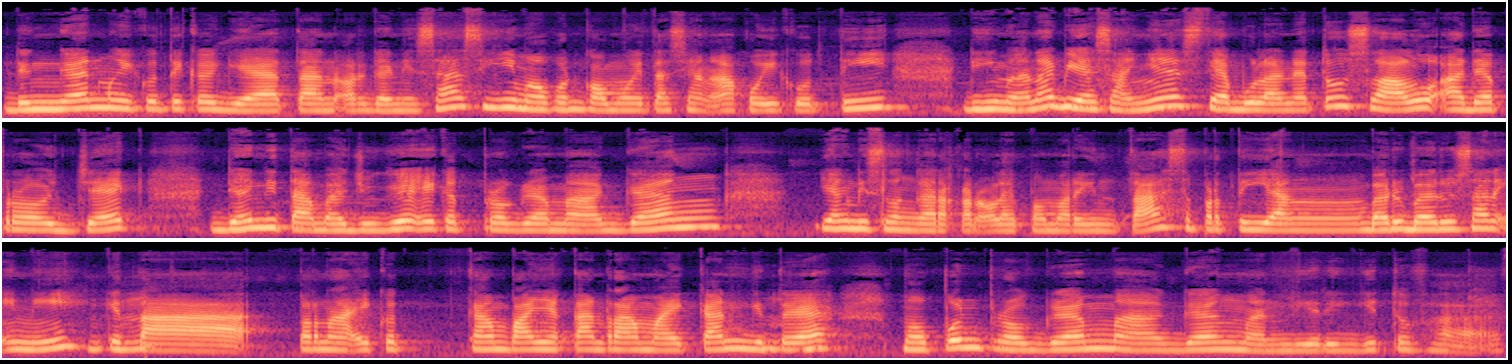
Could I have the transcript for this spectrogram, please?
dengan mengikuti kegiatan organisasi maupun komunitas yang aku ikuti di mana biasanya setiap bulannya tuh selalu ada project dan ditambah juga ikut program magang yang diselenggarakan oleh pemerintah seperti yang baru-barusan ini kita pernah ikut kampanyekan ramaikan gitu ya maupun program magang mandiri gitu Fav.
